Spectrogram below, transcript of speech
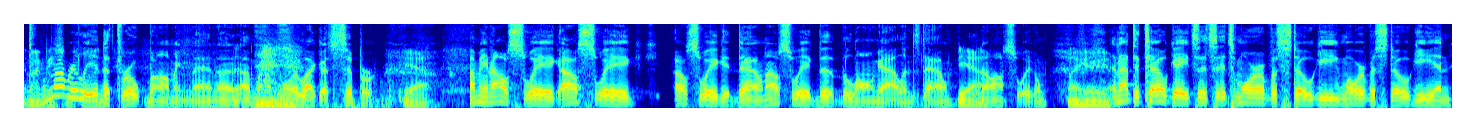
It might I'm be not really fun. into throat bombing, man. I, I'm, I'm more like a sipper. Yeah. I mean, I'll swig, I'll swig, I'll swig it down. I'll swig the, the Long Islands down. Yeah. you know, I'll swig them. I hear you. And at the tailgates, it's it's more of a stogie, more of a stogie. And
